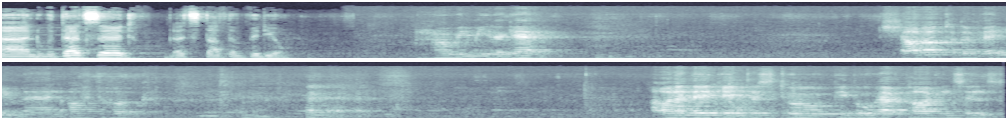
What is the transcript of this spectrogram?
And with that said, let's start the video. We meet again. Shout out to the venue, man. Off the hook. I want to dedicate this to people who have Parkinson's,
